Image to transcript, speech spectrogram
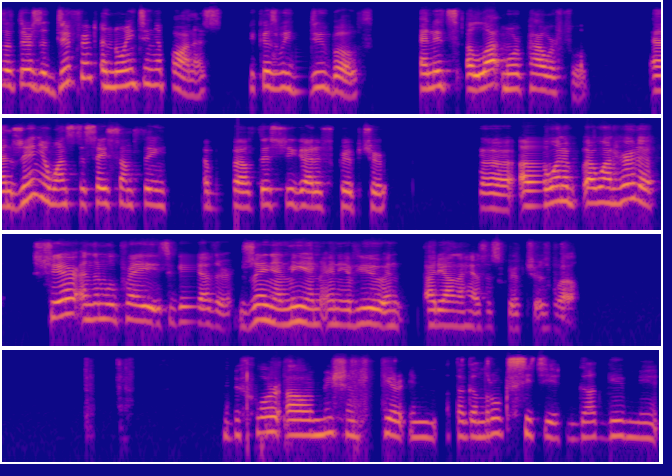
that there's a different anointing upon us because we do both. And it's a lot more powerful. And Zhenya wants to say something about this. She got a scripture. Uh, I want to. I want her to share, and then we'll pray together. Zhenya and me, and any of you, and Ariana has a scripture as well. Before our mission here in Taganrog City, God gave me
